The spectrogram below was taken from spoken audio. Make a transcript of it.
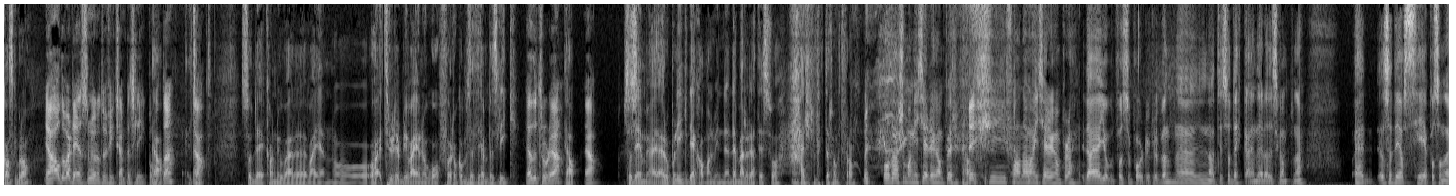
ganske bra. Ja, og det var det som gjorde at vi fikk Champions League, på en Ja, måte. ikke sant. Så det kan jo være veien å Og jeg tror det blir veien å gå for å komme seg til Champions League. Ja, du tror det, ja? Ja. ja. Så det Europa League, det kan man vinne. Det er bare det at det er så helvete langt fram. Og det er så mange kjedelige kamper. Fy faen, det er mange kjedelige kamper. det. Da jeg jobbet for supporterklubben uh, United, så dekka jeg en del av disse kampene. Altså Det å se på sånne,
